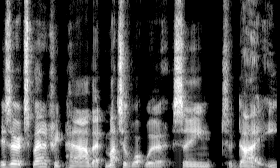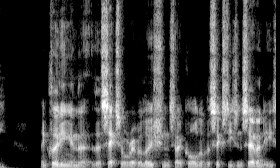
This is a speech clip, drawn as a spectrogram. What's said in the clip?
Is there explanatory power that much of what we're seeing today, including in the, the sexual revolution, so called, of the 60s and 70s,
